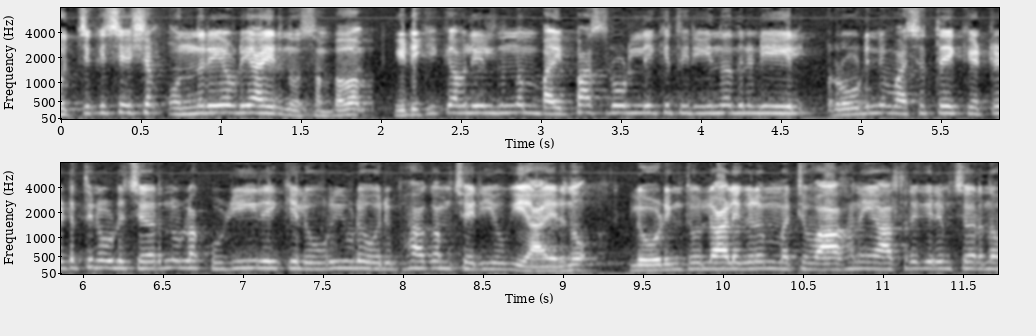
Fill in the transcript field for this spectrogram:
ഉച്ചയ്ക്ക് ശേഷം ഒന്നരയോടെയായിരുന്നു സംഭവം. ഇടുക്കി കവലയിൽ നിന്നും ബൈപ്പാസ് റോഡിലേക്ക് തിരിയുന്നതിനിടയിൽ റോഡിന് വശത്തെ കെട്ടിടത്തിനോട് ചേർന്നുള്ള കുഴിയിലേക്ക് ലോറിയുടെ ഒരു ഭാഗം ചെരിയുകയായിരുന്നു. ലോഡിംഗ് തൊഴിലാളികളും മറ്റു വാഹന യാത്രികരും ചേർന്ന്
